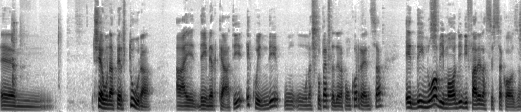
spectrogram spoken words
ehm, c'è un'apertura ai, dei mercati e quindi un, una scoperta della concorrenza e dei nuovi modi di fare la stessa cosa.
